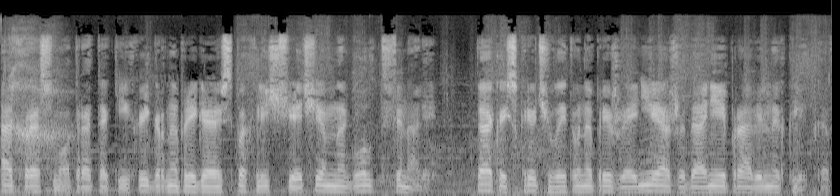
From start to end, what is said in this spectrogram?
от просмотра таких игр напрягаюсь похлеще, чем на голд-финале. Так и скрючивает в напряжении ожидания правильных кликов.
